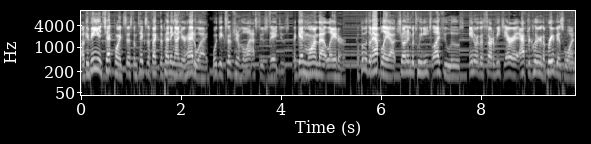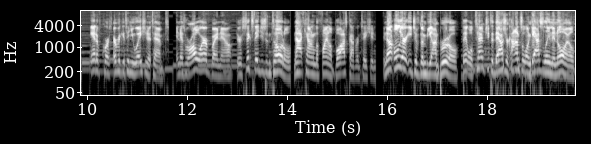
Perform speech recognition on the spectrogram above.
A convenient checkpoint system takes effect depending on your headway, with the exception of the last two stages. Again, more on that later. Complete with a map layout shown in between each life you lose, and or the start of each area after clearing the previous one, and of course every continuation attempt. And as we're all aware of by now, there are six stages in total, not counting the final boss confrontation. And not only are each of them beyond brutal, they will tempt you to douse your console in gasoline and oil,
